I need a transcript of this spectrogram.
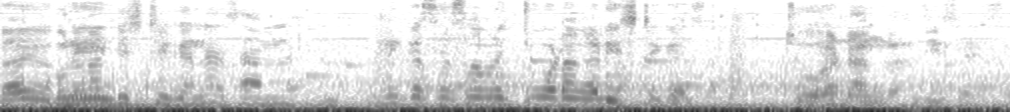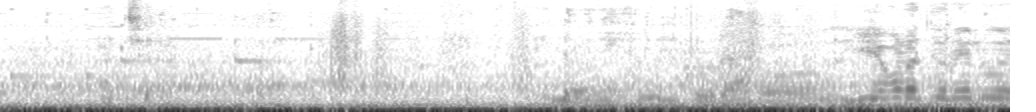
का- खुलना डिस्ट्रिक्ट है ना सामने? इनका सर सामने चुआडांगा डिस्ट्रिक्ट है सर चोहाडांगा। जी सर सर अच्छा। ये बड़ा जो रेलवे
